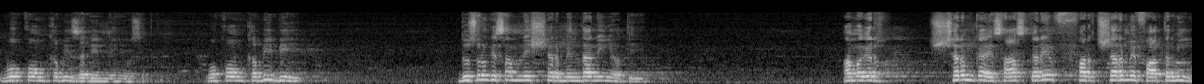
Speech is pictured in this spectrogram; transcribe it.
وہ قوم کبھی ذلیل نہیں ہو سکتی۔ وہ قوم کبھی بھی دوسروں کے سامنے شرمندہ نہیں ہوتی۔ ہم اگر شرم کا احساس کریں شرم فاطمی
